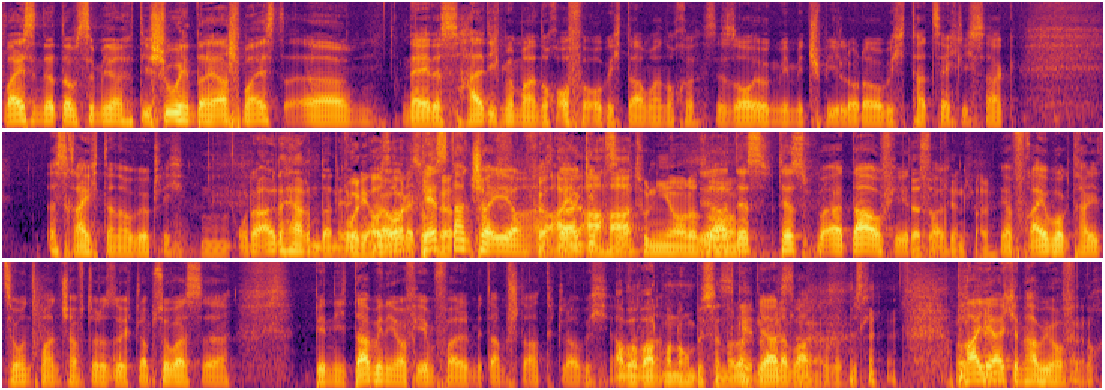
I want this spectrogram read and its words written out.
weiß ich nicht, ob sie mir die Schuhe hinterher schmeißt. Ähm, nee, das halte ich mir mal noch offen, ob ich da mal noch eine Saison irgendwie mitspiele oder ob ich tatsächlich sage, es reicht dann auch wirklich. Oder alte Herren dann irgendwann. auch Ja, oder so das für- dann schon eher. Für Also ein Aha-Turnier oder so. Ja, das, das äh, da auf jeden Das Fall. auf jeden Fall. Ja, Freiburg, Traditionsmannschaft oder so. Ich glaube, sowas äh, bin ich, da bin ich auf jeden Fall mit am Start, glaube ich. Aber Also warten da- wir noch ein bisschen, oder? Ja, da warten wir noch ein bisschen. Ein paar Okay. Jährchen habe ich hoffen noch.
